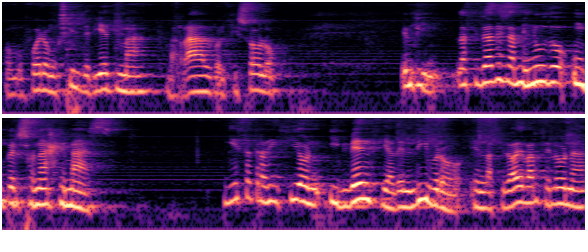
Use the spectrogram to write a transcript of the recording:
como fueron Gil de Viedma, Barral, Goitisolo, en fin, la ciudad es a menudo un personaje más. Y esta tradición y vivencia del libro en la ciudad de Barcelona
